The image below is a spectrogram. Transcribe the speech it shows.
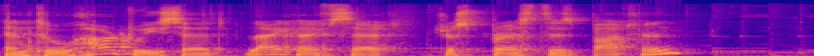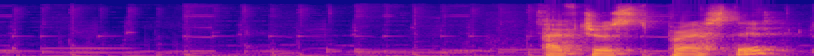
And to hard reset, like I've said, just press this button I've just pressed it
